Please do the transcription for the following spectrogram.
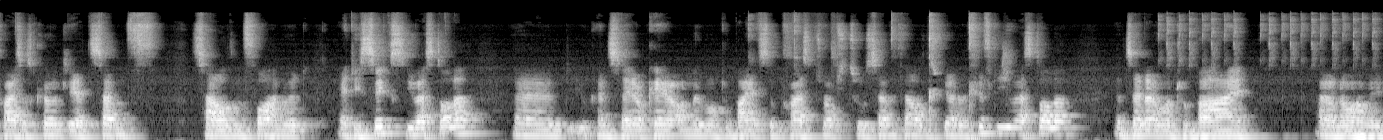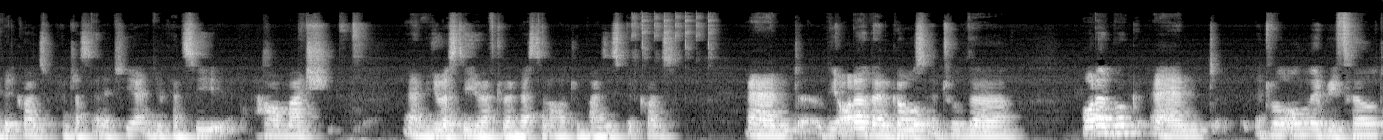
price is currently at 7,486 US dollar and you can say, okay, I only want to buy if the price drops to 7,350 US dollar, and then I want to buy, I don't know how many bitcoins, you can just add it here, and you can see how much um, USD you have to invest in order to buy these bitcoins. And the order then goes into the order book, and it will only be filled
